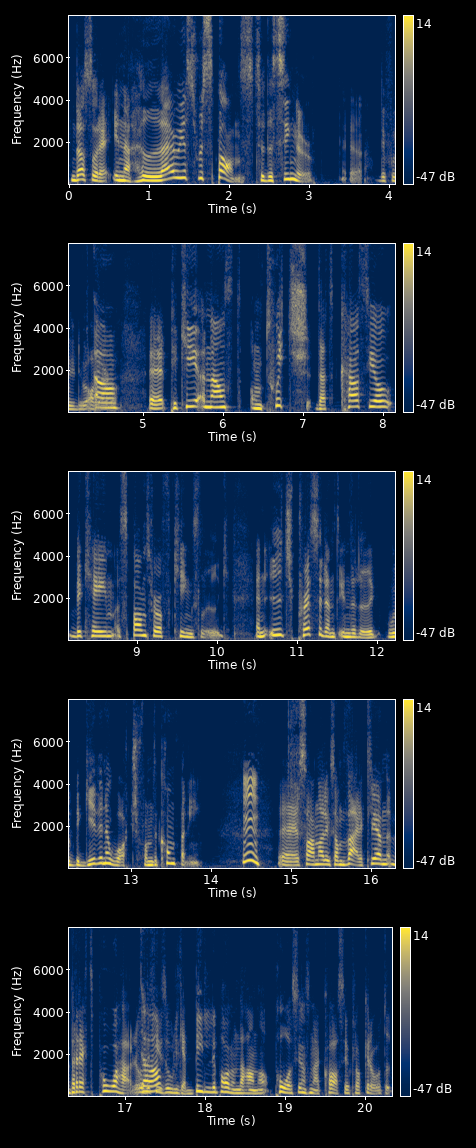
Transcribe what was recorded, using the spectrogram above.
Där står det in a hilarious response to the singer. Eh, Det får ju du avgöra. då. Eh, Piqué announced on Twitch that Casio became a sponsor of Kings League and each president in the league would be given a watch from the company. Eh, Så han har liksom verkligen brett på här och det Ja. finns olika bilder på honom där han har på sig en sån här Casio-klocka och typ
